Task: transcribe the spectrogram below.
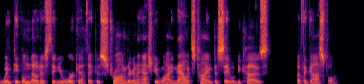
when people notice that your work ethic is strong, they're going to ask you why. Now it's time to say, well, because of the gospel.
